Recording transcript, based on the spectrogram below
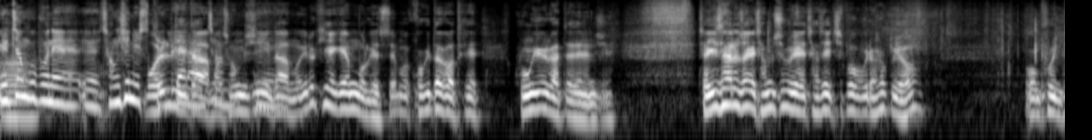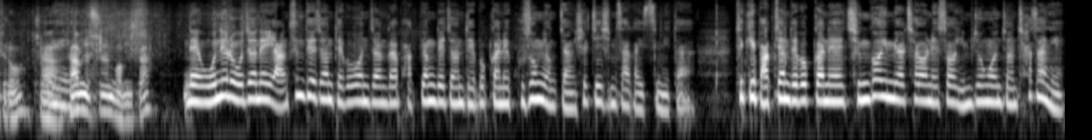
일정 부분에 예, 정신일 수도 원리다, 있다라는 뭐 점. 정신이다, 예. 뭐 이렇게 얘기하면 모르겠어요. 뭐 거기다가 어떻게 공익을 갖다 되는지. 자, 이 사안은 저희가 잠시 후에 자세히 짚어보기로 하고요. 원 포인트로. 자, 네. 다음 뉴스는 뭡니까? 네, 오늘 오전에 양승태 전 대법원장과 박병대 전 대법관의 구속영장 실질 심사가 있습니다. 특히 박 전 대법관은 증거인멸 차원에서 임종원 전 차장의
